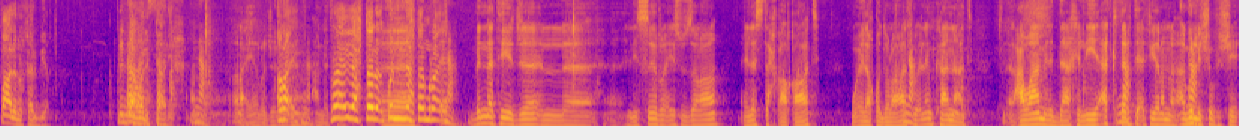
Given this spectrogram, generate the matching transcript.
طالب الخربيط لله وللتاريخ. نعم. رأي الرجل. رأي. على رأي يحترم كل يحترم رأيه. نعم. بالنتيجة ال- اللي يصير رئيس وزراء إلى استحقاقات وإلى قدرات نعم. وإلى إمكانات. العوامل الداخلية أكثر نعم. تأثيرا من أقول نعم. لك شوف الشيء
